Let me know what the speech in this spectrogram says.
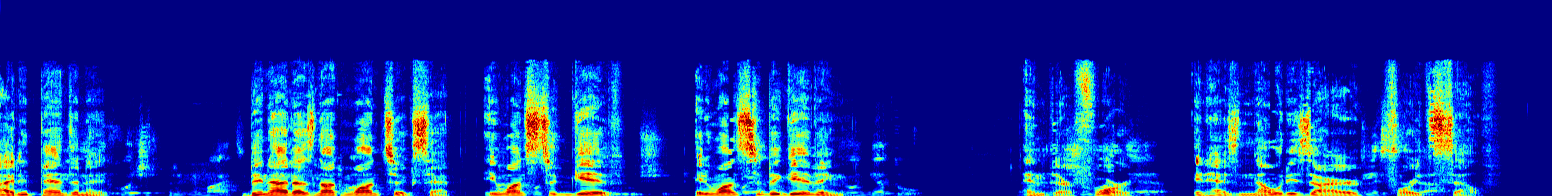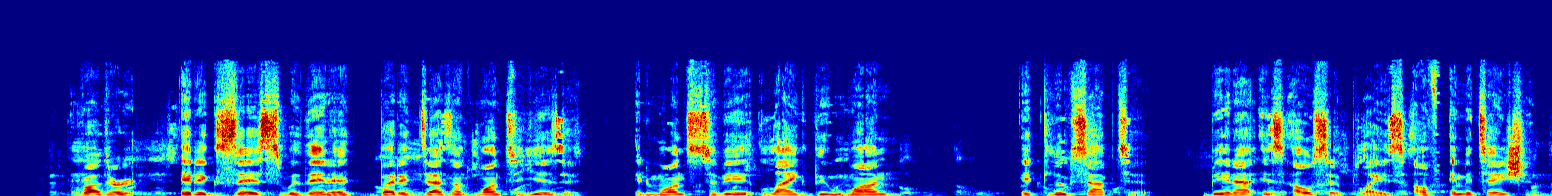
I depend on it. Binah does not want to accept, it wants to give, it wants to be giving, and therefore it has no desire for itself. Rather, it exists within it, but it does not want to use it. It wants to be like the one it looks up to. Binah is also a place of imitation.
